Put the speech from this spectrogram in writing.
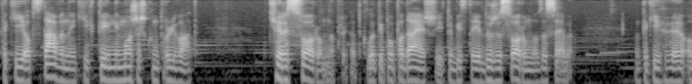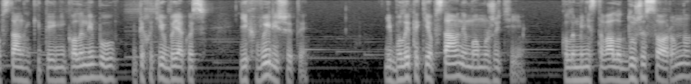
такі обставини, яких ти не можеш контролювати. Через сором, наприклад, коли ти попадаєш і тобі стає дуже соромно за себе. Таких е, обставин, які ти ніколи не був, і ти хотів би якось їх вирішити. І були такі обставини в моєму житті, коли мені ставало дуже соромно,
